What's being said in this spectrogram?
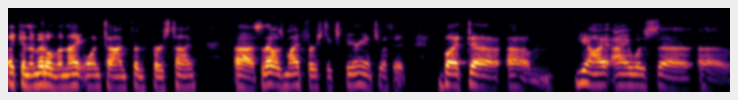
like in the middle of the night one time for the first time. Uh, so that was my first experience with it. But uh, um, you know, I, I was uh, uh,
